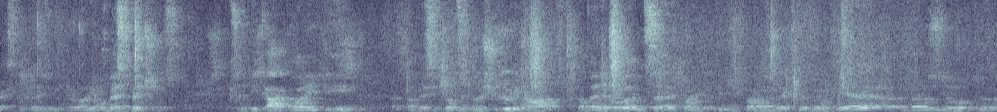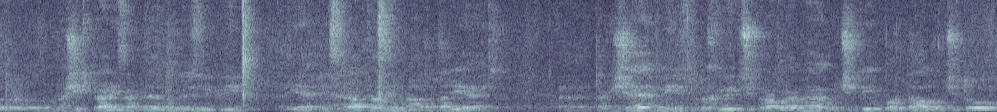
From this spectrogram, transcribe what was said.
jak jste tady zmiňovali, je o bezpečnosti. Co se týká kvality, tam je situace trošku jiná. Ta benevolence v kvalitativních parametrech v Evropě, eh, na rozdíl od eh, našich tradic, na které jsme byli zvyklí, je, je zkrátka zjevná, ta tady je. Eh, Takže my v tuto chvíli připravujeme určitý portál, určitou,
